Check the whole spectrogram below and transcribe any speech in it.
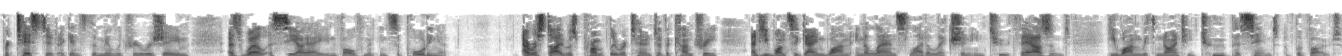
protested against the military regime, as well as CIA involvement in supporting it. Aristide was promptly returned to the country, and he once again won in a landslide election in 2000. He won with 92% of the vote.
